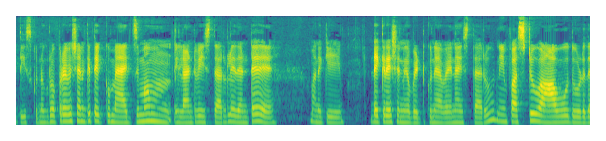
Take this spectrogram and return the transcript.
తీసుకున్నాం. గృహప్రవేశానికి అయితే ఎక్కువ మ్యాక్సిమం ఇలాంటివి ఇస్తారు. లేదంటే మనకి డెకరేషన్గా పెట్టుకునే అవైనా ఇస్తారు. నేను ఫస్ట్ ఆవు దూడద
